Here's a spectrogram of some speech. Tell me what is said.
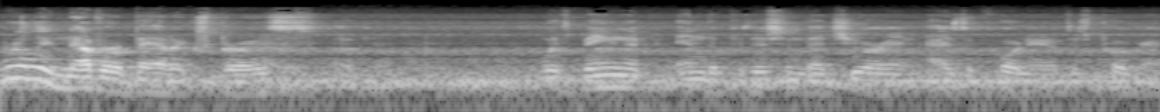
really never a bad experience. Okay. With being in the position that you are in as the coordinator of this program,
